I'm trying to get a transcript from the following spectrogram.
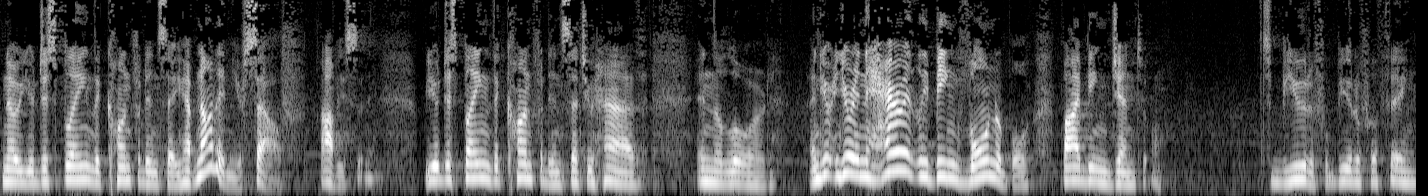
No, you're displaying the confidence that you have, not in yourself, obviously. You're displaying the confidence that you have in the Lord. And you're, you're inherently being vulnerable by being gentle. It's a beautiful, beautiful thing.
